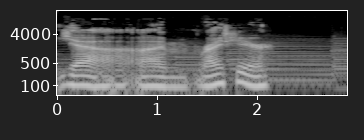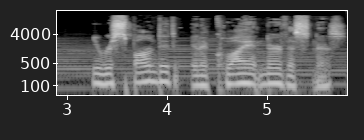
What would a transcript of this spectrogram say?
yeah, I'm right here. He responded in a quiet nervousness.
